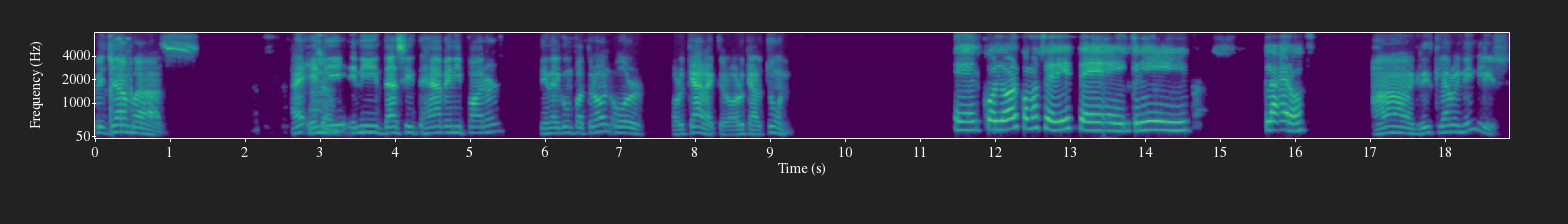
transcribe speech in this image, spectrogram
pajamas. Ah, Any, any, does it have any pattern? ¿Tiene algún patrón or, or character or cartoon? El color, ¿cómo se dice? Gris, claro. Ah, gris claro in English.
